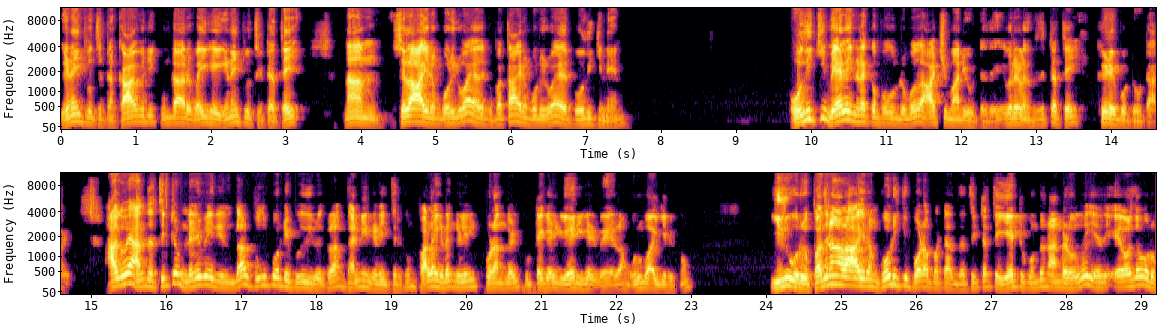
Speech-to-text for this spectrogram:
இணைப்பு திட்டம். காவிரி குண்டாறு வைகை இணைப்பு திட்டத்தை நான் சில ஆயிரம் கோடி ரூபாய் அதற்கு பத்தாயிரம் கோடி ரூபாய் அதற்கு ஒதுக்கினேன். ஒதுக்கி வேலை நடக்கப் போகின்ற போது ஆட்சி மாறிவிட்டது. இவர்கள் அந்த திட்டத்தை கீழே போட்டு விட்டார்கள். ஆகவே அந்த திட்டம் நிறைவேறியிருந்தால் புதுக்கோட்டை பகுதிகளுக்கெல்லாம் தண்ணீர் கிடைத்திருக்கும். பல இடங்களில் குளங்கள் குட்டைகள் ஏரிகள் இவையெல்லாம் உருவாகியிருக்கும். இது ஒரு பதினாலாயிரம் கோடிக்கு போடப்பட்ட அந்த திட்டத்தை ஏற்றுக்கொண்டு நாங்கள் ஏதோ ஒரு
